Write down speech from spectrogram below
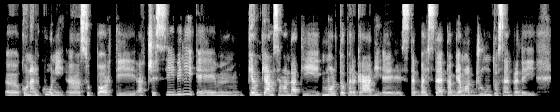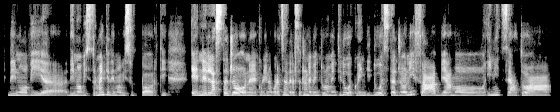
eh, con alcuni eh, supporti accessibili e mh, mm, pian piano siamo andati molto per gradi e step by step abbiamo aggiunto sempre dei, dei, nuovi, uh, dei nuovi strumenti e dei nuovi supporti e nella stagione, con l'inaugurazione della stagione 21-22, quindi due stagioni fa, abbiamo iniziato a,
